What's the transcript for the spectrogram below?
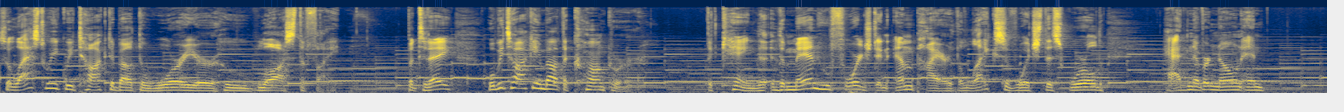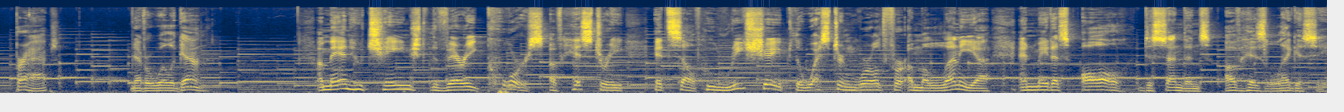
So last week we talked about the warrior who lost the fight. But today we'll be talking about the conqueror, the king, the, the man who forged an empire the likes of which this world had never known and perhaps never will again. A man who changed the very course of history itself, who reshaped the Western world for a millennia and made us all descendants of his legacy.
